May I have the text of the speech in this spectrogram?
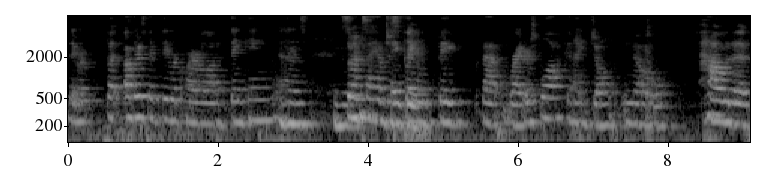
they were, but others like they require a lot of thinking, and sometimes I have just I like a big fat writer's block, and I don't know how to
